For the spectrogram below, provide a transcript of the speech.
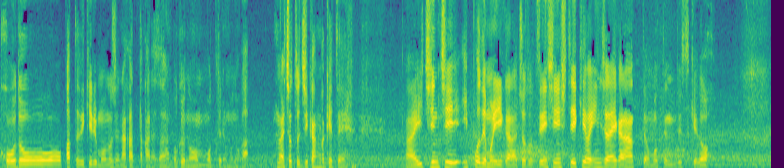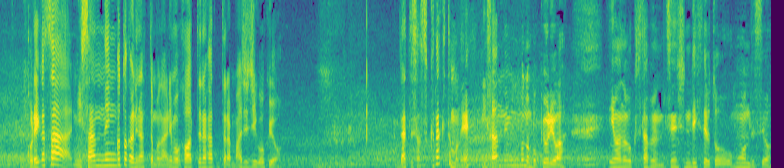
行動をパッとできるものじゃなかったからさ僕の持ってるものが、まあ、ちょっと時間かけて一日一歩でもいいからちょっと前進していけばいいんじゃないかなって思ってるんですけど。これがさ23年後とかになっても何も変わってなかったらマジ地獄よ。だってさ少なくともね23年後の僕よりは今の僕って多分前進できてると思うんですよ。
